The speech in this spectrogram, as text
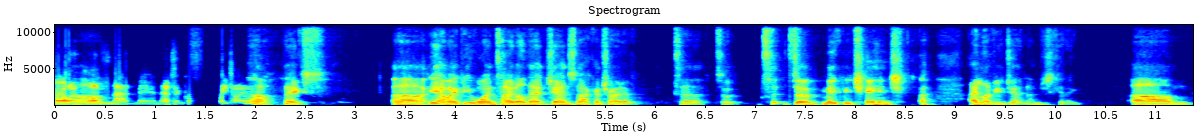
Oh, I love um, that, man. That's a great title. Oh, thanks. Uh, yeah, it might be one title that Jen's not going to try to to to to make me change. I love you, Jen. I'm just kidding. Um,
